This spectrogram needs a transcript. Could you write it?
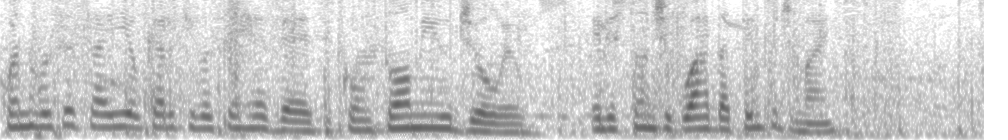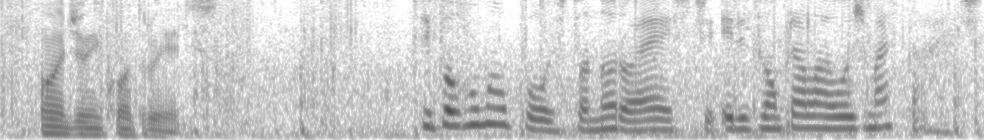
Quando você sair, eu quero que você reveze com o Tommy e o Joel. Eles estão de guarda há tempo demais. Onde eu encontro eles? Se for rumo ao posto, a noroeste, eles vão pra lá hoje mais tarde.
